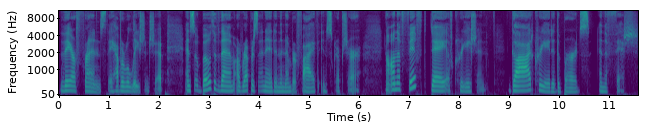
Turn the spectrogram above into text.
they are friends, they have a relationship. And so both of them are represented in the number five in Scripture. Now, on the fifth day of creation, God created the birds and the fish.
